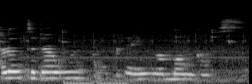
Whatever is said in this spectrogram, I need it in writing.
Hello, today we'll be playing Among Us.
